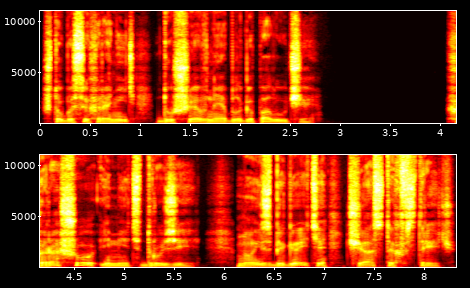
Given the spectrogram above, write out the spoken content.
чтобы сохранить душевное благополучие. Хорошо иметь друзей, но избегайте частых встреч.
